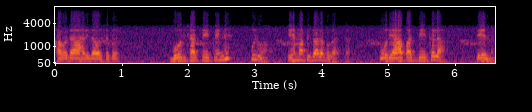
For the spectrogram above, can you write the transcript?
කවදා හරි දවසක බෝධිසත්වයෙක් වෙන්න පුළුවන්. එහෙම අපි ගලපගත්තා. මොකද යහපත් දේ කළා. තේන්න.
